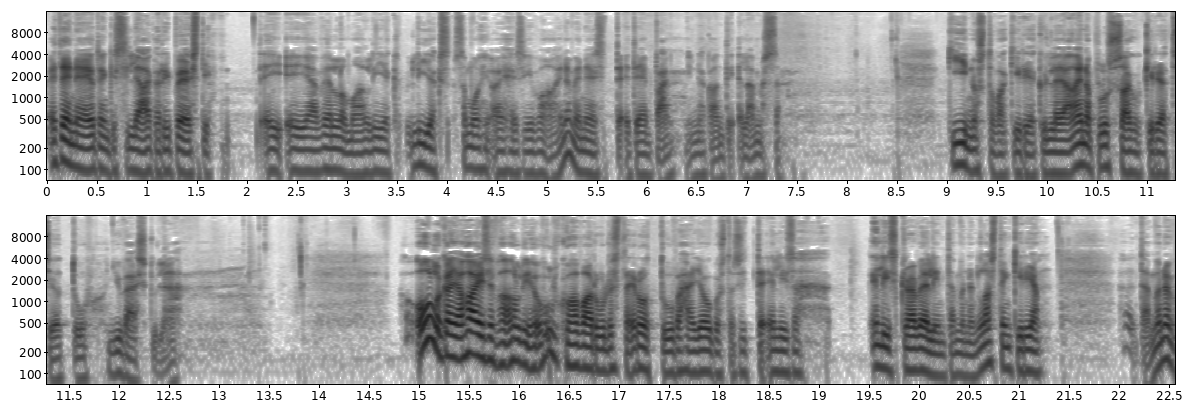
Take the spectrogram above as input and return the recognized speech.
Etenee jotenkin sille aika ripeästi. Ei, ei jää vellomaan liiaksi, liiaksi samoihin aiheisiin, vaan aina menee sitten eteenpäin Minna Kanti elämässä. Kiinnostava kirja kyllä ja aina plussaa, kun kirjat sijoittuu Jyväskylään. Olka ja haiseva oli jo ulkoavaruudesta erottuu vähän joukosta sitten Elisa, Elis Gravelin tämmöinen lastenkirja. Tämmöinen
